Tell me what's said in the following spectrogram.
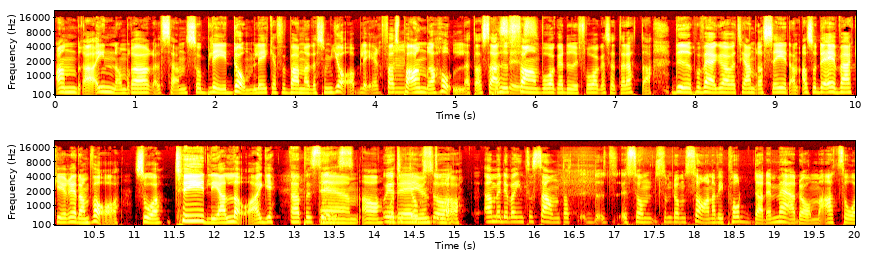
andra inom rörelsen så blir de lika förbannade som jag blir, fast Mm. på andra hållet. Alltså hur fan vågar du ifrågasätta detta? Du är på väg över till andra sidan. Alltså det är, verkar ju redan vara så tydliga lag. Ja precis. Ehm, ja, och, jag det är ju inte också- bra. Ja men det var intressant att, som, som de sa när vi poddade med dem, att så,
